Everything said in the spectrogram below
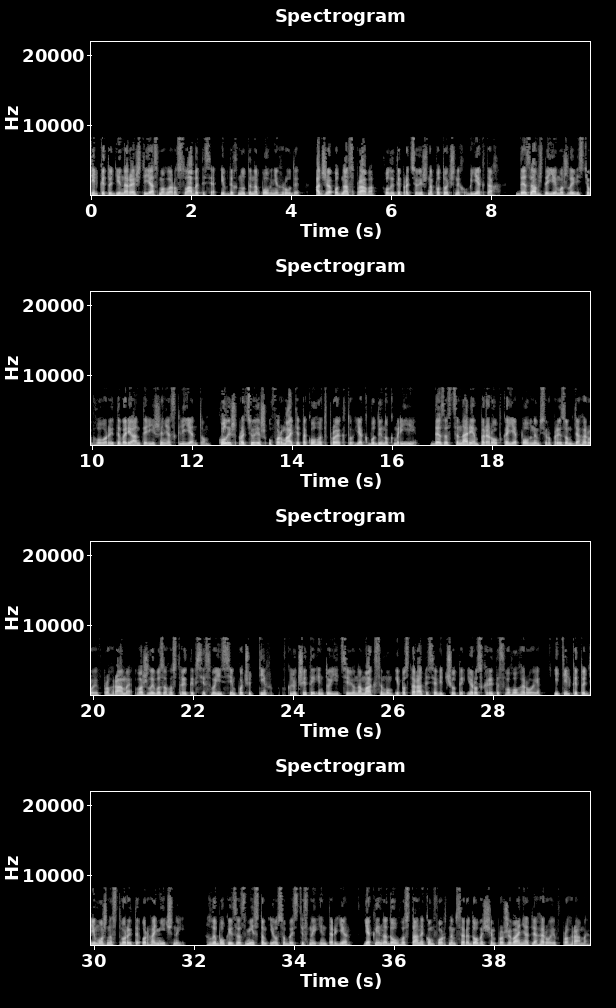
Тільки тоді, нарешті, я змогла розслабитися і вдихнути на повні груди. Адже одна справа, коли ти працюєш на поточних об'єктах, де завжди є можливість обговорити варіанти рішення з клієнтом. Коли ж працюєш у форматі такого от проекту, як будинок мрії, де за сценарієм переробка є повним сюрпризом для героїв програми, важливо загострити всі свої сім почуттів, включити інтуїцію на максимум і постаратися відчути і розкрити свого героя. І тільки тоді можна створити органічний, глибокий за змістом і особистісний інтер'єр, який надовго стане комфортним середовищем проживання для героїв програми.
